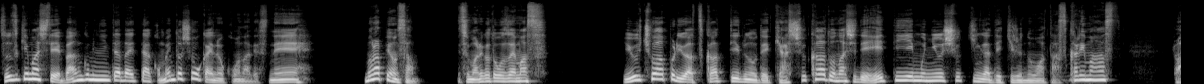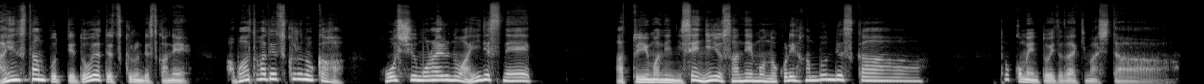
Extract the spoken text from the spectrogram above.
続きまして番組にいただいたコメント紹介のコーナーですね。村ぴょんさん、いつもありがとうございます。ゆうちょアプリは使っているのでキャッシュカードなしで ATM 入出金ができるのは助かります。LINE スタンプってどうやって作るんですかね？アバターで作るのか。報酬もらえるのはいいですね。あっという間に2023年も残り半分ですか。とコメントをいただきました。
